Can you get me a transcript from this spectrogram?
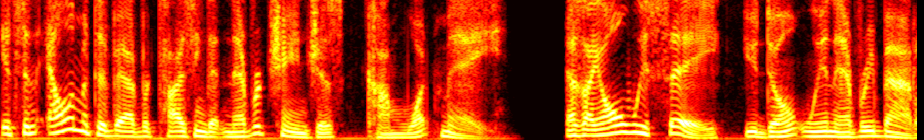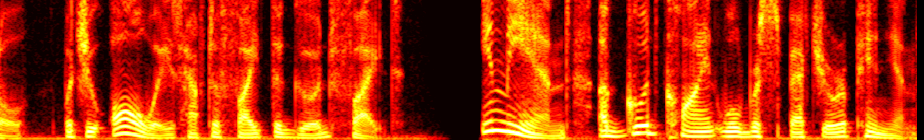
It's an element of advertising that never changes, come what may. As I always say, you don't win every battle, but you always have to fight the good fight. In the end, a good client will respect your opinion,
